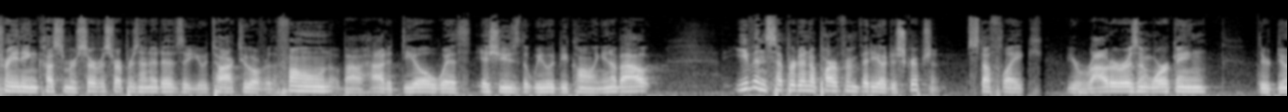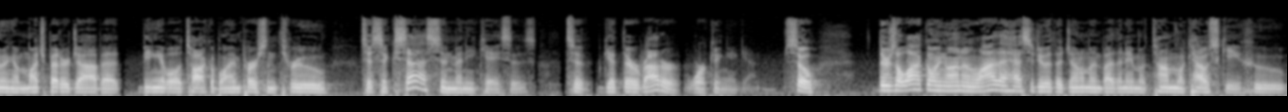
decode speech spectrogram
training customer service representatives that you would talk to over the phone about how to deal with issues that we would be calling in about, even separate and apart from video description. Stuff like your router isn't working, they're doing a much better job at being able to talk a blind person through to success in many cases to get their router working again. So there's a lot going on, and a lot of that has to do with a gentleman by the name of Tom Wlodkowski who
